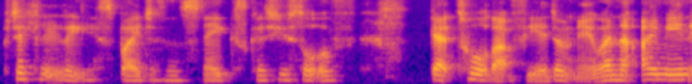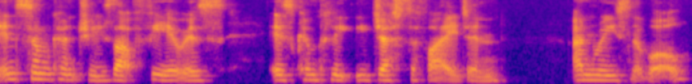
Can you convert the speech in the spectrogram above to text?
particularly spiders and snakes, because you sort of get taught that fear, don't you? And I mean, in some countries, that fear is is completely justified and and reasonable.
